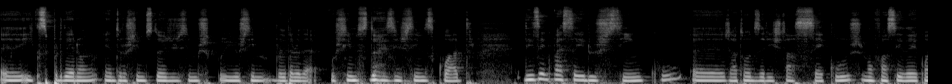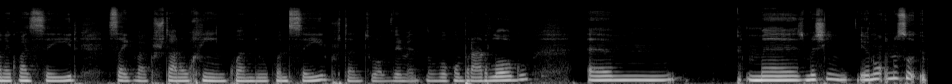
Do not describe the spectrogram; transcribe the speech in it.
uh, e que se perderam entre os Sims 2 e os Sims, e os, Sim, os Sims 2 e os Sims 4. Dizem que vai sair os 5, uh, já estou a dizer isto há séculos, não faço ideia quando é que vai sair, sei que vai custar um rim quando, quando sair, portanto, obviamente, não vou comprar logo. Um, mas, mas sim, eu não, eu não sou. Eu,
